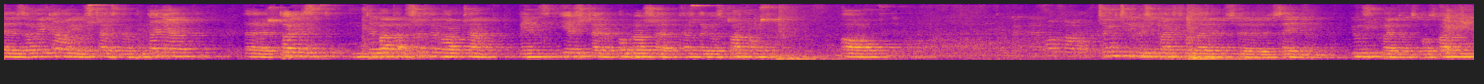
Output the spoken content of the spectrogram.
e, zamykamy już czas na pytania. E, To jest debata przedwyborcza, więc jeszcze poproszę każdego z Panów o, czym chcieliby się Państwo zająć e, Sejmem, już będąc posłami,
